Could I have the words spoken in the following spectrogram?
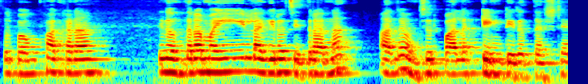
ಸ್ವಲ್ಪ ಉಪ್ಪು ಹಾಕೋಣ. ಇದೊಂಥರ ಮೈಲ್ಡಾಗಿರೋ ಚಿತ್ರಾನ್ನ. ಆದರೆ ಒಂಚೂರು ಪಾಲಕ್ ಟಿಂಟ್ ಇರುತ್ತೆ ಅಷ್ಟೇ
